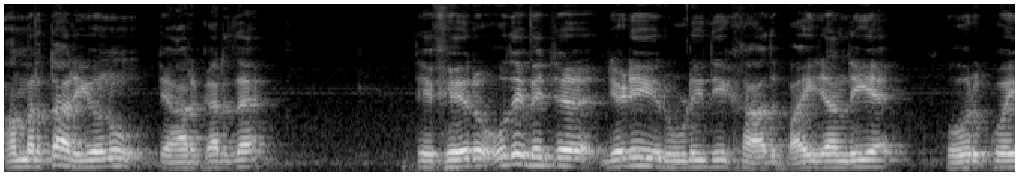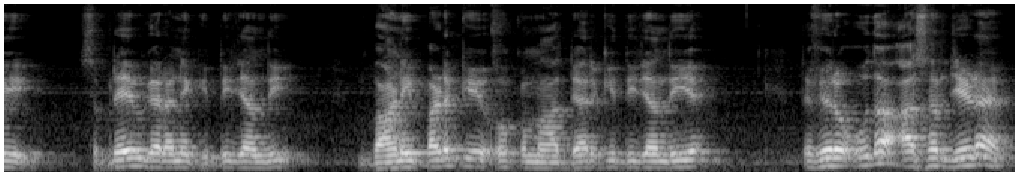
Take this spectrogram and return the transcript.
ਅਮਰਧਾਰੀ ਉਹਨੂੰ ਤਿਆਰ ਕਰਦਾ ਹੈ ਤੇ ਫਿਰ ਉਹਦੇ ਵਿੱਚ ਜਿਹੜੀ ਰੂੜੀ ਦੀ ਖਾਦ ਪਾਈ ਜਾਂਦੀ ਹੈ, ਹੋਰ ਕੋਈ ਸਪਰੇਅ ਵਗੈਰਾ ਨਹੀਂ ਕੀਤੀ ਜਾਂਦੀ। ਬਾਣੀ ਪੜ੍ਹ ਕੇ ਉਹ ਕਮਾਦ ਤਿਆਰ ਕੀਤੀ ਜਾਂਦੀ ਹੈ ਤੇ ਫਿਰ ਉਹਦਾ ਅਸਰ ਜਿਹੜਾ ਹੈ,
